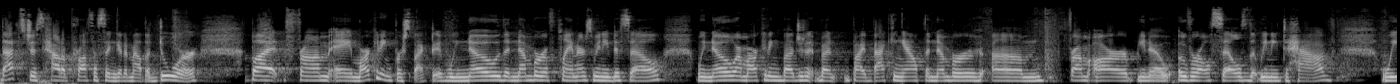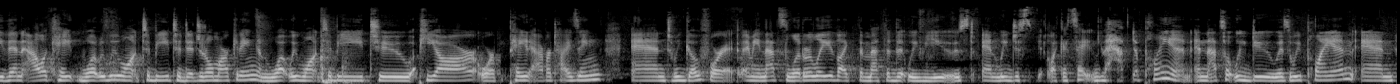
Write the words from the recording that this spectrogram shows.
That's just how to process and get them out the door. But from a marketing perspective, we know the number of planners we need to sell. We know our marketing budget by, by backing out the number um, from our, you know, overall sales that we need to have. We then allocate what we want to be to digital marketing and what we want to be to PR or paid advertising. And we go for it. I mean, that's literally like the method that we've used. And we just, like I say, you have to plan. And that's what we do is we plan and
